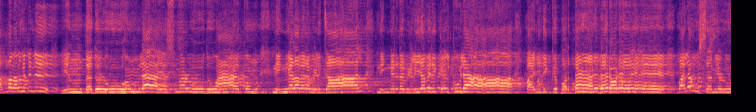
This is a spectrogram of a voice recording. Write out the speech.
അള്ള പറഞ്ഞിട്ടുണ്ട് നിങ്ങളവരെ വിളിച്ചാൽ നിങ്ങളുടെ വിളി അവർ കേൾക്കൂല. പരിധിക്ക് പുറത്താണ് പേരോടെ. വല ഉസമിഴൂ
